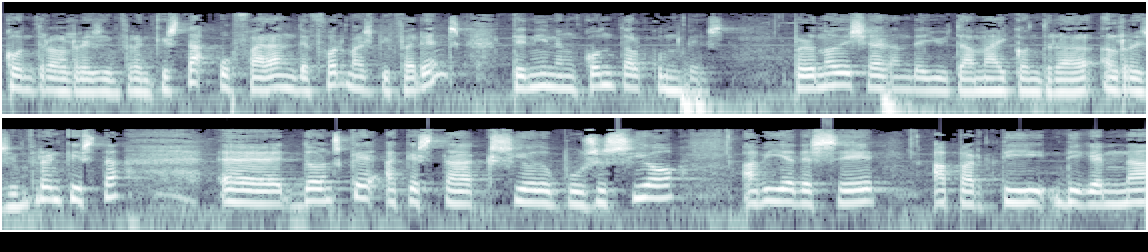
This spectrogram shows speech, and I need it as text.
contra el règim franquista, ho faran de formes diferents tenint en compte el context. Però no deixaran de lluitar mai contra el règim franquista. Eh, doncs que aquesta acció d'oposició havia de ser a partir, diguem-ne,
